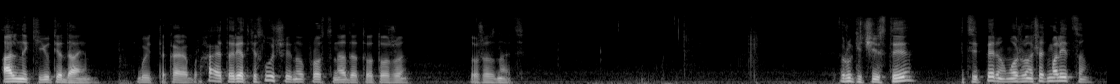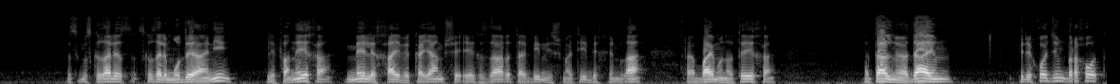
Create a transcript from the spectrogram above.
Альны Киют Ядаем. Будет такая браха. Это редкий случай, но просто надо это тоже, тоже знать. Руки чистые, и теперь мы можем начать молиться. Мы сказали, сказали Муде они, Лифанеха, Меле Хай Векаям, Шеэх Зар Табин Ишмати Бехемла, Рабайму Натеха, Натальну Ядаем. Переходим к брахот.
